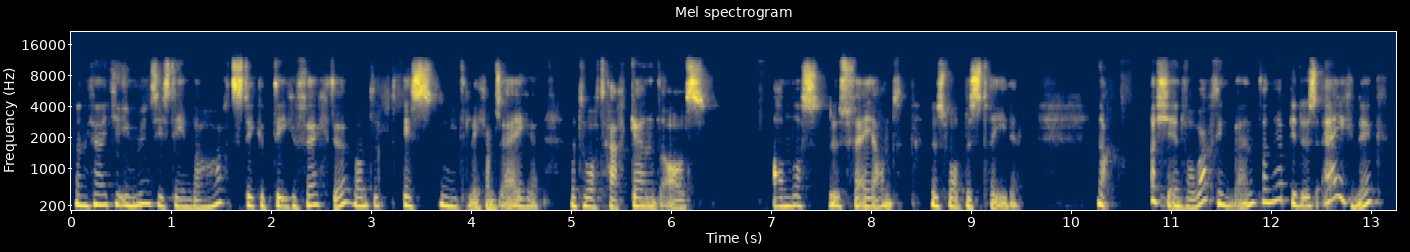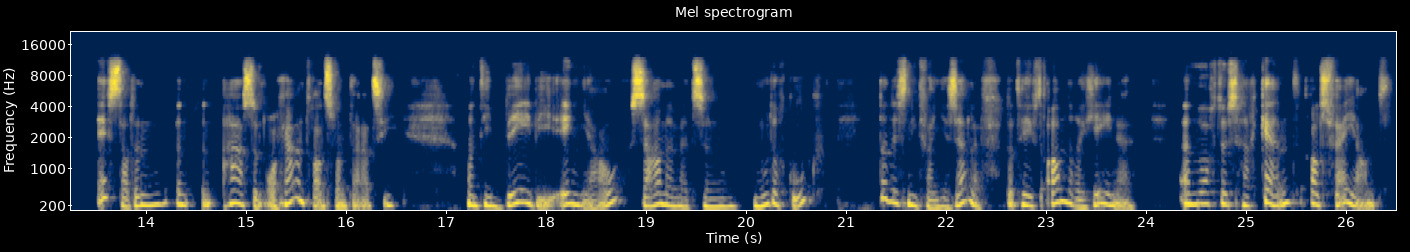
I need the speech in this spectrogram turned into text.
dan gaat je immuunsysteem daar hartstikke tegen vechten, want het is niet lichaams-eigen. Het wordt herkend als anders, dus vijand, dus wordt bestreden. Nou, als je in verwachting bent, dan heb je dus eigenlijk, is dat een, een, een haast een orgaantransplantatie. Want die baby in jou, samen met zijn moederkoek, dat is niet van jezelf. Dat heeft andere genen. En wordt dus herkend als vijand.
